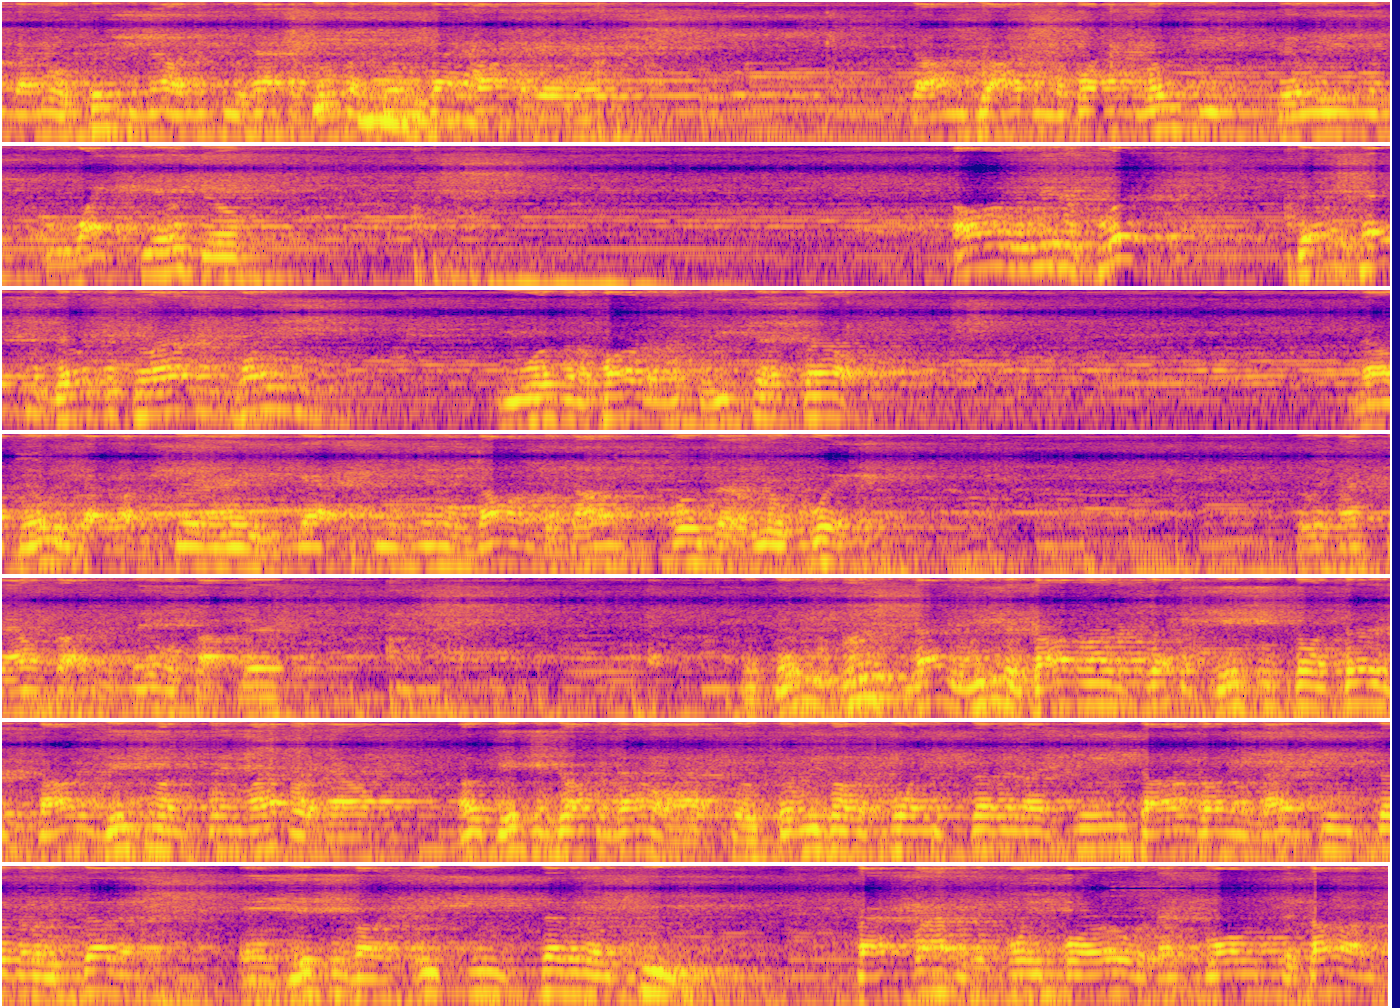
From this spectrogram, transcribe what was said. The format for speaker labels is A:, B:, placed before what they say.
A: Don got a little cushion now. Let's see what Billy back off the hill there. Don driving the black Losi. Billy in the white Kyosho. Oh, your leader flips. Billy takes it. Billy gets around and clean. He wasn't a part of it, so he checks out. Now Billy got about a straight away gap between him and Don, but Don closed that real quick. Really nice downside of the tabletop there. But Billy Bruce, now your leader, Don running second, Jason's going third. Don and Jason on the same lap right now. Oh, Jason dropping down a lap. So Billy's on a 27.19, Don's on a 19.707, and Jason's on a 18.702. Fast lap is a 24.0, and that belongs to Don.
